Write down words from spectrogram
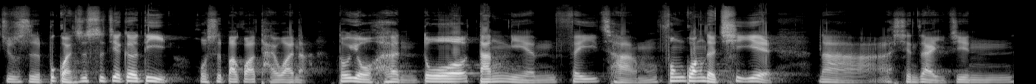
就是不管是世界各地，或是包括台湾呐。都有很多当年非常风光的企业，那现在已经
